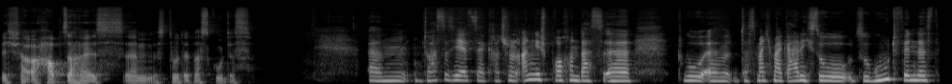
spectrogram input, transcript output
ich, Hauptsache ist, ähm, es tut etwas Gutes. Ähm, du hast es ja jetzt ja gerade schon angesprochen, dass äh, du äh, das manchmal gar nicht so, so gut findest,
